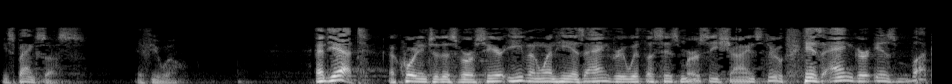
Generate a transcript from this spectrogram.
He spanks us, if you will. And yet, according to this verse here, even when he is angry with us, his mercy shines through. His anger is but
